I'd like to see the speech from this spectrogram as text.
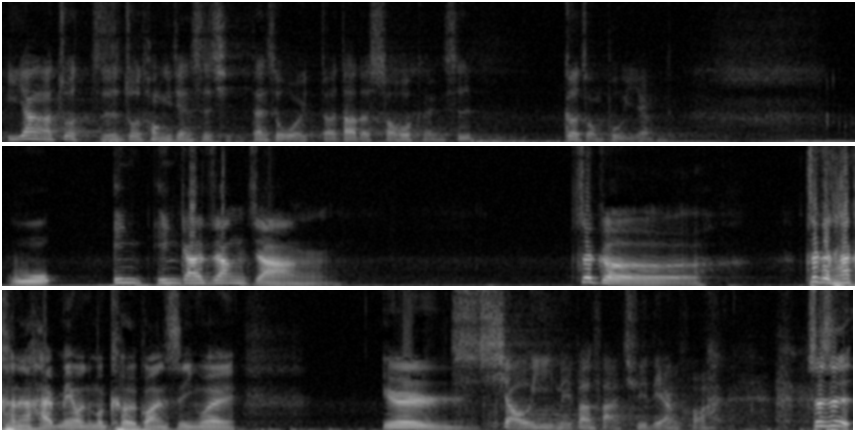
一样啊，做只是做同一件事情，但是我得到的收获可能是各种不一样的。我应应该这样讲，这个这个他可能还没有那么客观，是因为因为效益没办法去量化。就是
